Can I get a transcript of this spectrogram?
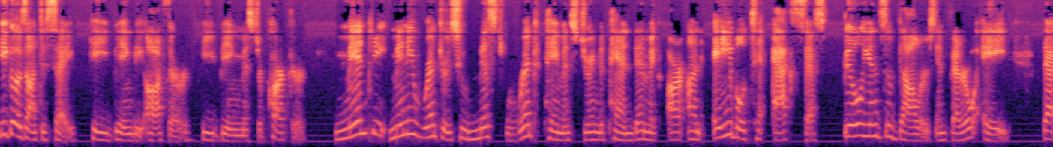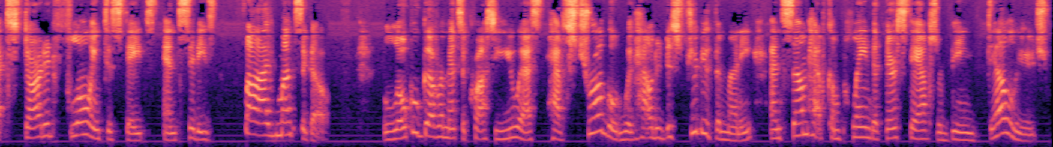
he goes on to say, he being the author, he being Mr. Parker, Many, many renters who missed rent payments during the pandemic are unable to access billions of dollars in federal aid that started flowing to states and cities five months ago. local governments across the U.S. have struggled with how to distribute the money, and some have complained that their staffs are being deluged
